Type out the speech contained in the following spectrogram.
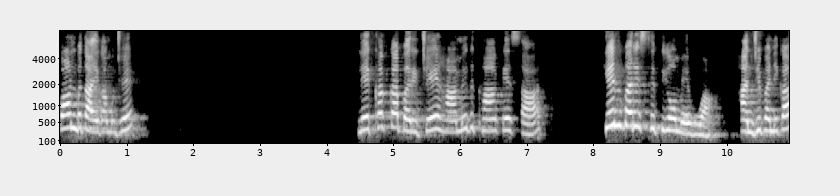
कौन बताएगा मुझे? लेखक का परिचय हामिद खां के साथ किन परिस्थितियों में हुआ? हाँ जी बनिका।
